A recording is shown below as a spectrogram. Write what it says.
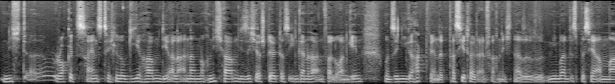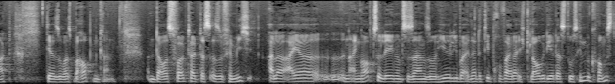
nicht äh, Rocket Science Technologie haben, die alle anderen noch nicht haben, die sicherstellt, dass ihnen keine Daten verloren gehen und sie nie gehackt werden. Das passiert halt einfach nicht. Ne? Also niemand ist bisher am Markt, der sowas behaupten kann. Und daraus folgt halt, dass also für mich alle Eier in einen Korb zu legen und zu sagen, so hier, lieber Identity Provider, ich glaube dir, dass du es hinbekommst,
